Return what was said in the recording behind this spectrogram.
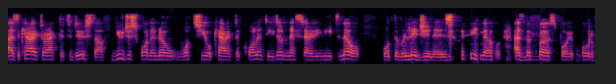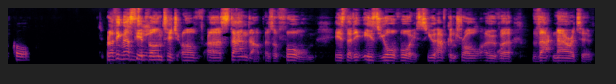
as a character actor to do stuff, you just want to know what's your character quality. You don't necessarily need to know what the religion is, you know, as the first point port of call. But I think that's the advantage of uh, stand up as a form is that it is your voice. You have control over that narrative.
